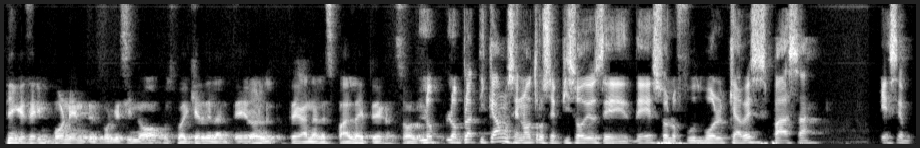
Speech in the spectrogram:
tienen que ser imponentes, porque si no, pues cualquier delantero te gana la espalda y te deja solo. Lo, platicamos en otros episodios de, de Solo Fútbol, que a veces pasa, ese,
